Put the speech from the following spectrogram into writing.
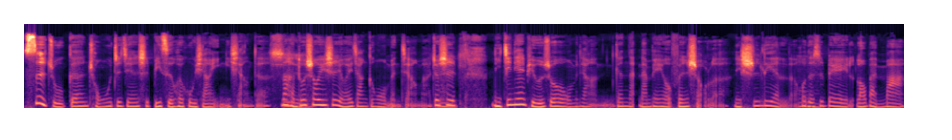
四主跟宠物之间是彼此会互相影响的。那很多兽医师也会这样跟我们讲嘛，就是你今天比如说我们讲跟男男朋友分手了，你失恋了，或者是被老板骂，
